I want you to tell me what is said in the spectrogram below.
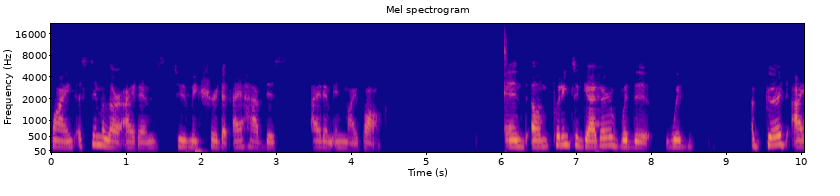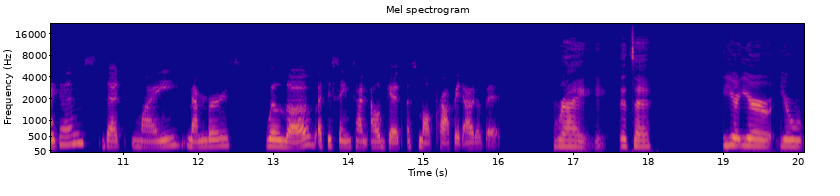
find a similar items to make sure that I have this item in my box. And um, putting together with the with a good items that my members will love at the same time I'll get a small profit out of it. Right. It's a you're you're you're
